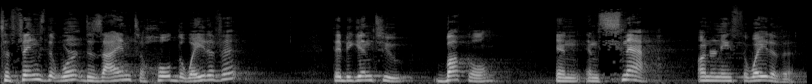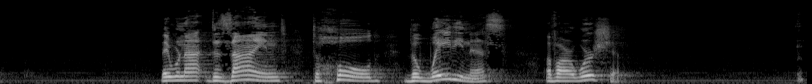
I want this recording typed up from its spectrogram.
to things that weren't designed to hold the weight of it, they begin to buckle and, and snap underneath the weight of it. They were not designed to hold the weightiness of our worship.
